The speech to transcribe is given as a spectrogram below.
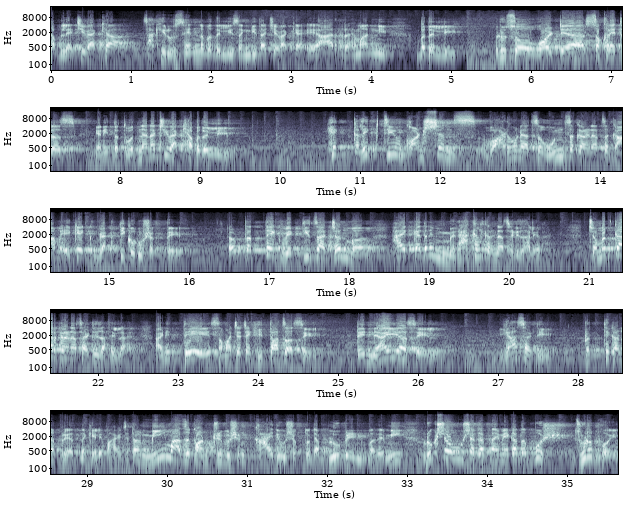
तबल्याची व्याख्या झाकीर हुसेननं बदलली संगीताची व्याख्या ए आर रहमाननी बदलली. रुसो वॉल्टेअर सॉक्रेटस यांनी तत्वज्ञानाची व्याख्या बदलली. हे कलेक्टिव्ह कॉन्शियन्स वाढवण्याचं उंच करण्याचं काम एक एक व्यक्ती करू शकते. तर प्रत्येक व्यक्तीचा जन्म हा एक काहीतरी मिराकल करण्यासाठी झालेला आहे. चमत्कार करण्यासाठी झालेला आहे. आणि ते समाजाच्या हिताचं असेल ते न्याय्य असेल यासाठी प्रत्येकानं प्रयत्न केले पाहिजे. तर मी माझं कॉन्ट्रीब्युशन काय देऊ शकतो त्या ब्लू प्रिंटमध्ये मी वृक्ष होऊ शकत नाही मी एखादं बुश झुडूप होईल.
